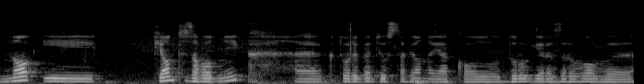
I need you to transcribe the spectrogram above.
No i piąty zawodnik, e, który będzie ustawiony jako drugi rezerwowy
